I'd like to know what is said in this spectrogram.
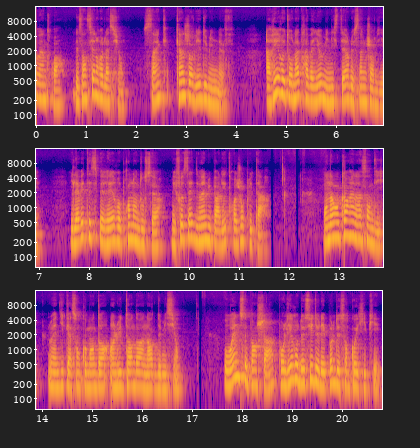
23 Les anciennes relations 5. 15 janvier 2009 Harry retourna travailler au ministère le 5 janvier. Il avait espéré reprendre en douceur, mais Fawcett vint lui parler trois jours plus tard. On a encore un incendie, lui indiqua son commandant en lui tendant un ordre de mission. Owen se pencha pour lire au-dessus de l'épaule de son coéquipier.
